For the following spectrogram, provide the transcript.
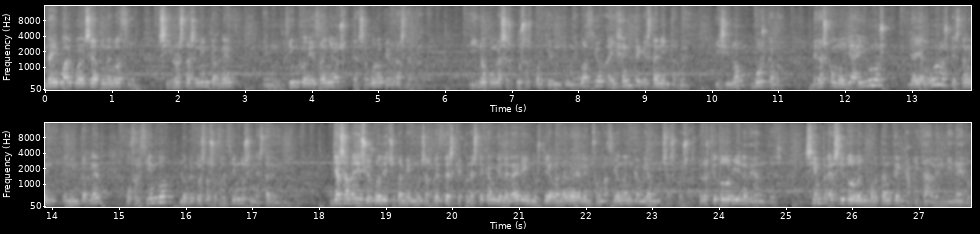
da igual cuál sea tu negocio. Si no estás en Internet, en 5 o 10 años te aseguro que habrás cerrado. Y no pongas excusas porque en tu negocio hay gente que está en Internet. Y si no, búscalo. Verás como ya hay unos, ya hay algunos que están en, en Internet ofreciendo lo que tú estás ofreciendo sin estar en Internet. Ya sabéis, y os lo he dicho también muchas veces, que con este cambio del aire industrial al área de la información han cambiado muchas cosas, pero es que todo viene de antes. Siempre ha sido lo importante el capital, el dinero.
